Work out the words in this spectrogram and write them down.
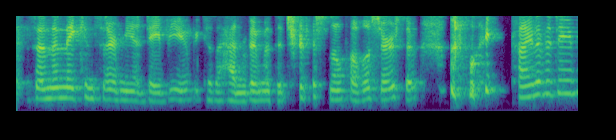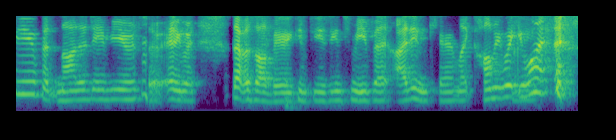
Uh, so, and then they considered me a debut because I hadn't been with a traditional publisher. So I'm like, kind of a debut, but not a debut. So anyway, that was all very confusing to me, but I didn't care. I'm like, call me what you want.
